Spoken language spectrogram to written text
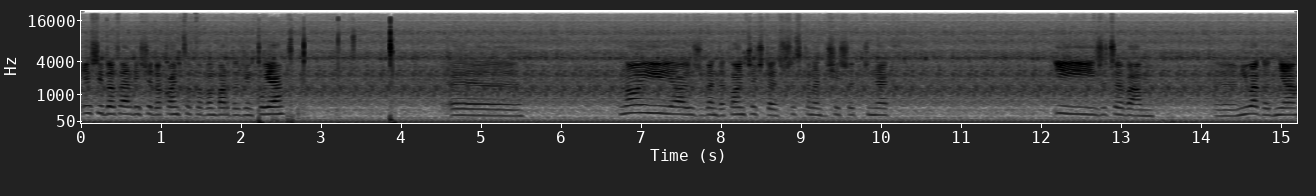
Jeśli dotarliście do końca, to Wam bardzo dziękuję. Yy, No i ja już będę kończyć. To jest wszystko na dzisiejszy odcinek. I życzę Wam y, miłego dnia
